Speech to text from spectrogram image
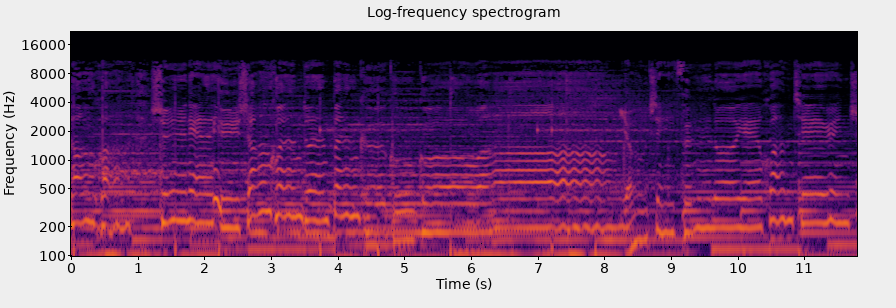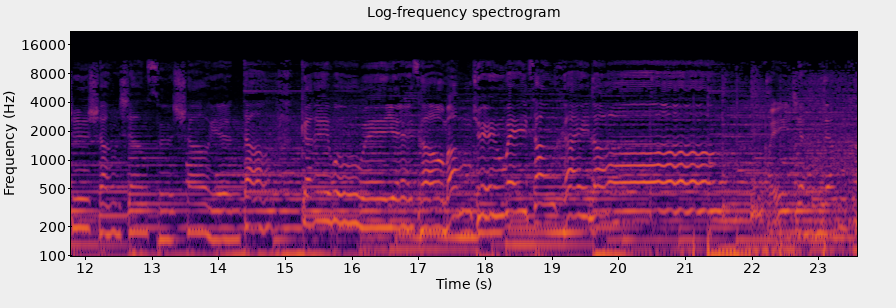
彷徨。十年一上，混沌本几次。落叶黄，结云之上，相思少焉当。盖无为野草莽，君为沧海浪。挥剑两行，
